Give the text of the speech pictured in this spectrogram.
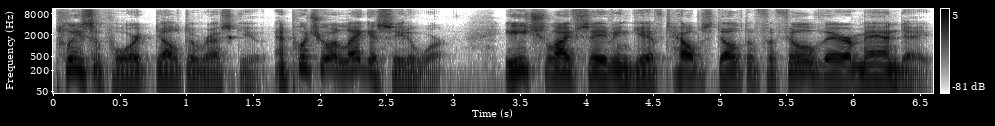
Please support Delta Rescue and put your legacy to work. Each life saving gift helps Delta fulfill their mandate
